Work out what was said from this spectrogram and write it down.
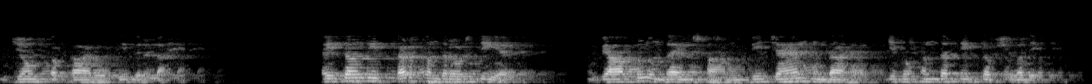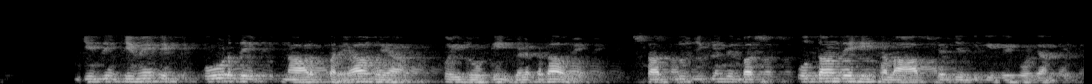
ਜਿਉ ਪੱਕਾ ਰੋਗੀ ਬਿਰਲਾਏ ਇਦਾਂ ਦੀ ਤੜਫ ਅੰਦਰ ਉੱਠਦੀ ਹੈ। ਵਿਆਕੁਲ ਹੁੰਦਾ ਇਨਸਾਨ ਬੇਚੈਨ ਹੁੰਦਾ ਹੈ, ਜਦੋਂ ਅੰਦਰ ਦੀ ਤਪਸ਼ ਵਧੇ। ਜਿਵੇਂ ਜਿਵੇਂ ਇੱਕ ਕੋੜ ਦੇ ਨਾਲ ਭਰਿਆ ਹੋਇਆ ਕੋਈ ਰੋਗੀ ਵਿਲਕਦਾ ਹੋਵੇ। ਸਤਿਗੁਰੂ ਜੀ ਕਹਿੰਦੇ, ਬਸ ਉਦਾਂ ਦੇ ਹੀ ਹਾਲਾਤ ਫਿਰ ਜ਼ਿੰਦਗੀ ਦੇ ਹੋ ਜਾਂਦੇ ਨੇ।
